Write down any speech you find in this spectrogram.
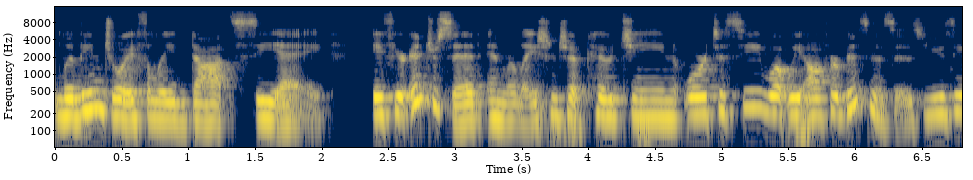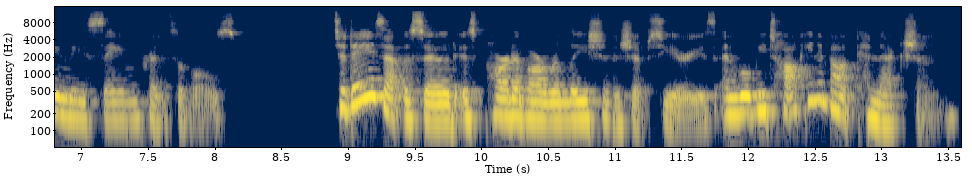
livingjoyfully.ca, if you're interested in relationship coaching or to see what we offer businesses using these same principles. Today's episode is part of our relationship series, and we'll be talking about connection.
